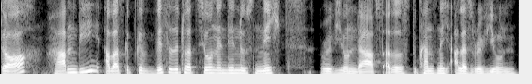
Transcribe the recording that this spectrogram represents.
Doch, haben die, aber es gibt gewisse Situationen, in denen du es nicht reviewen darfst. Also es, du kannst nicht alles reviewen.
